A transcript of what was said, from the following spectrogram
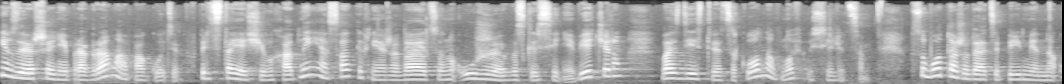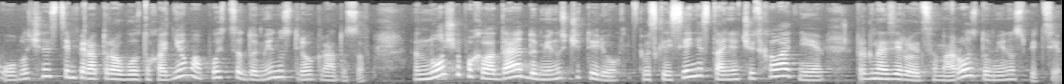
И в завершении программы о погоде. В предстоящие выходные осадков не ожидается, но уже в воскресенье вечером воздействие циклона вновь усилится. В субботу ожидается переменная облачность, температура воздуха днем опустится до минус 3 градусов. Ночью похолодает до минус 4. В воскресенье станет чуть холоднее, прогнозируется мороз до минус 5.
